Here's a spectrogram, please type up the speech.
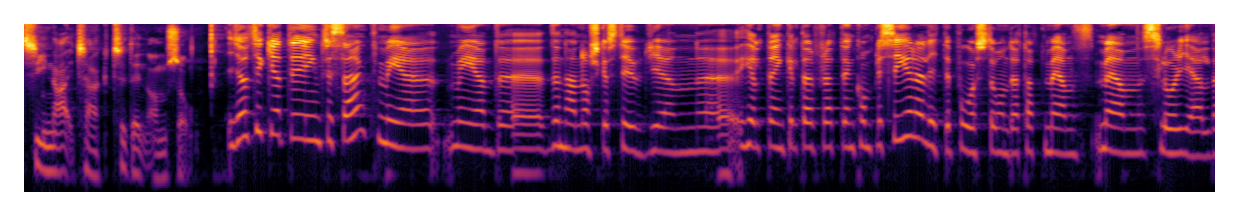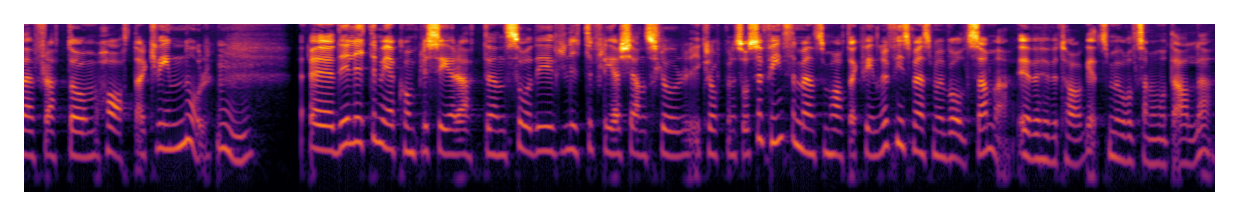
sige nej tak til den omsorg. Jag tycker att det är intressant med, med eh, den här norska studien. eh, Helt enkelt därför att den komplicerar lite påståendet att män, män slår ihjäl därför att de hatar kvinnor. Eh, Det är lite mer komplicerat än så. Det är lite fler känslor i kroppen. Och så. Sen finns det män som hatar kvinnor. Det finns män som är våldsamma överhuvudtaget. Som är våldsamma mot alla.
